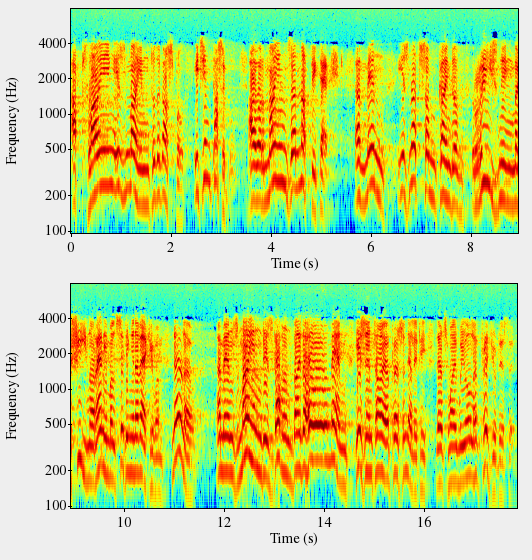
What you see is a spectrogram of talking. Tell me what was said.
applying his mind to the gospel. It's impossible. Our minds are not detached. A man is not some kind of reasoning machine or animal sitting in a vacuum. No, no. A man's mind is governed by the whole man, his entire personality. That's why we all have prejudices.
